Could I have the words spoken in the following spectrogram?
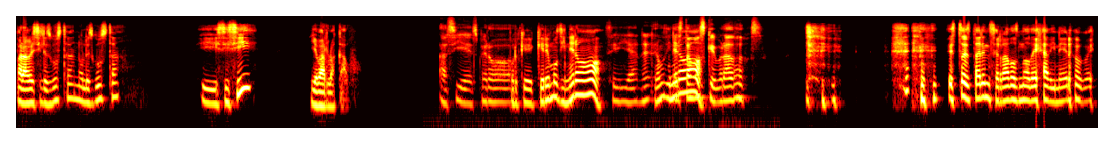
para ver si les gusta, no les gusta y si sí, llevarlo a cabo. Así es, pero... Porque queremos dinero. Sí, ya queremos dinero. estamos quebrados. Esto de estar encerrados no deja dinero, güey.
